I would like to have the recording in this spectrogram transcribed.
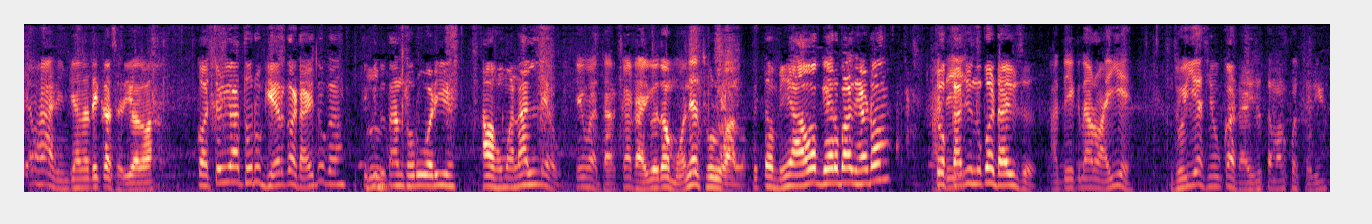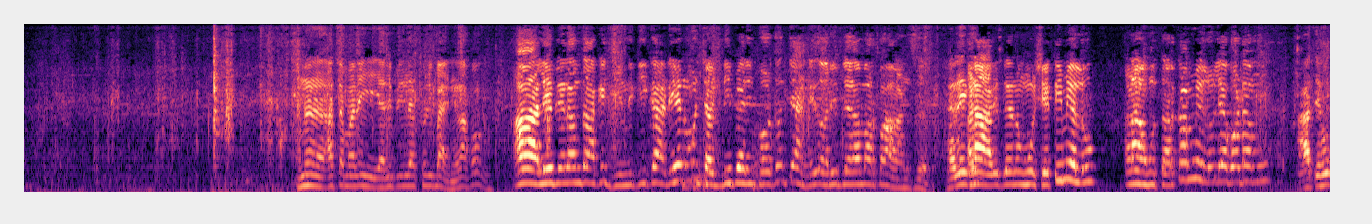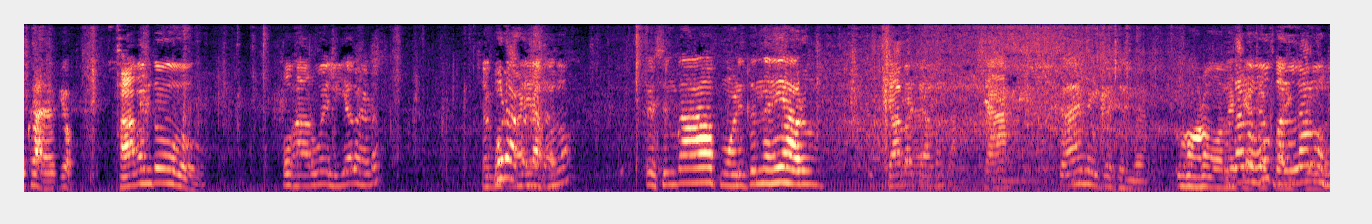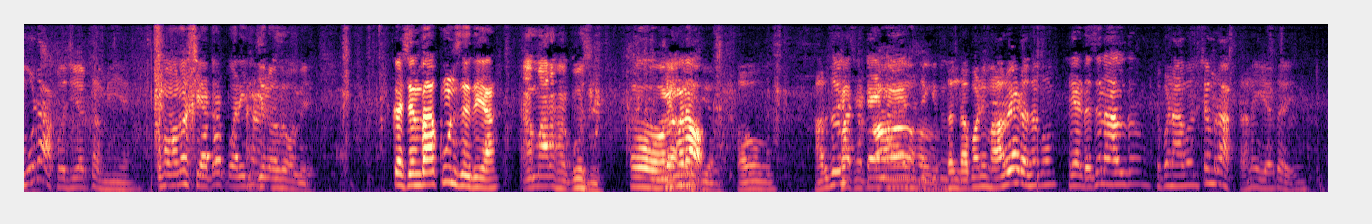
કેમ હા રીંગ્યા કસરી વાળવા. કચોરી આ થોડું ઘેર કઢાઈ તું કે? તે કીધું તાન થોડું વળી હા હું મના લેવ એ વધારે કાઢાયો તો મને થોડું હાલો તમે આવો ઘેર બાદ હેડો. કાજુ નું કઢાયું છે. આ તો એક દારો આવીએ જોઈએ છે એવું કઢાયું છે તમારું કચરિયું. અને આ તમારી યાલી પેલા થોડી બાઈને રાખો. આ અલીફ તો આખી જિંદગી કાઢી અને હું ચડ્ડી પહેરી ફરતો ત્યાંની તો અલીફ લેલા મારા પાસે ખરેખર? અને અલીફ હું શેટી મેલું? અને આ હું તરકામ મેલું લે ગોડા હું? આ તે હું ખાયો કયો? ખાવાનું તો કોક હારું હોય લઈ આલો હેડો. સગવડ પાણી રાખો. તો. કૃષ્ણબા પાણી તો નહીં હારું. ચા બા ચા બા. ચા? કાંઈ નહીં કૃષ્ણબા કૃષ્ણબા કોણ છે ત્યાં આ મારા હગો છે. છે ધંધા પાણી મારું હેડો છે હેડ છે ને હાલ તો તો પણ આ ચમ રાખતા ને યાર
